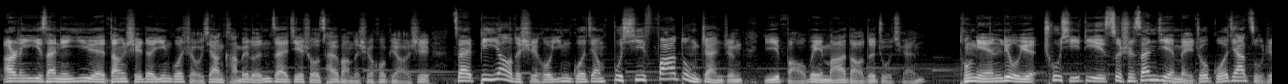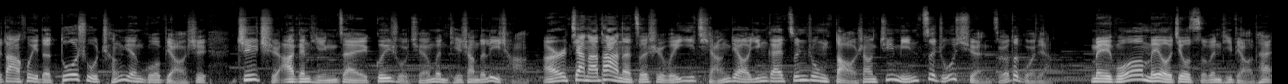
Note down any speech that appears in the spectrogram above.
二零一三年一月，当时的英国首相卡梅伦在接受采访的时候表示，在必要的时候，英国将不惜发动战争以保卫马岛的主权。同年六月，出席第四十三届美洲国家组织大会的多数成员国表示支持阿根廷在归属权问题上的立场，而加拿大呢，则是唯一强调应该尊重岛上居民自主选择的国家。美国没有就此问题表态，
